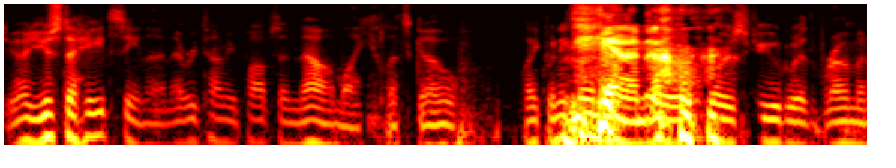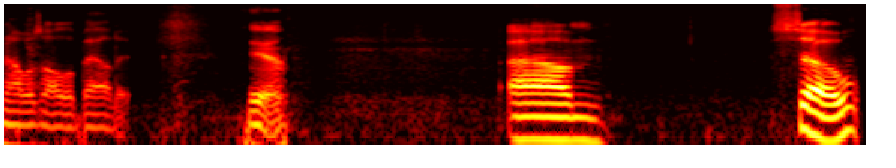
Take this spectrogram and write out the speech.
Dude, I used to hate Cena, and every time he pops in now, I'm like, let's go. Like when he came Yeah, back for, for his feud with Roman, I was all about it. Yeah. Um, so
